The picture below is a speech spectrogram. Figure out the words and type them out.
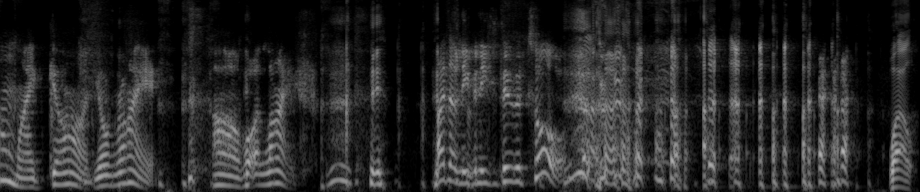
Oh my god, you're right. Oh, what a life. I don't even need to do the tour. Well,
